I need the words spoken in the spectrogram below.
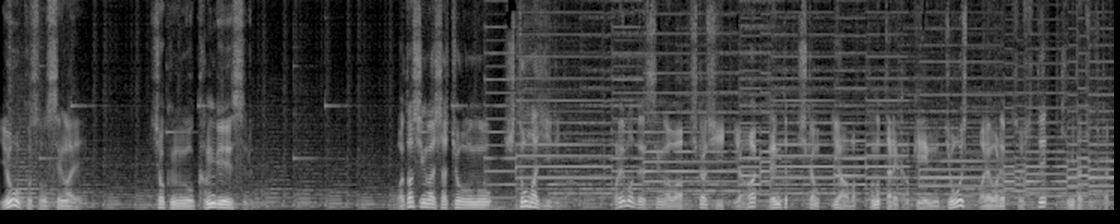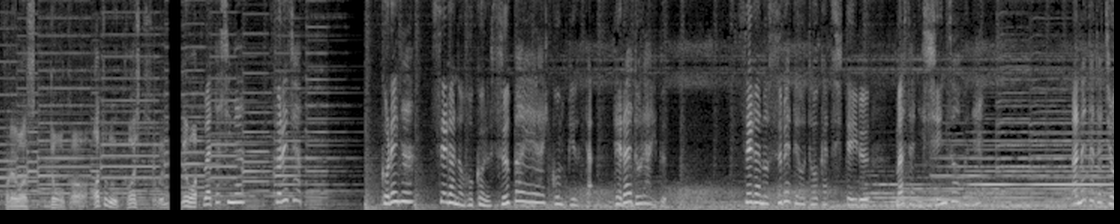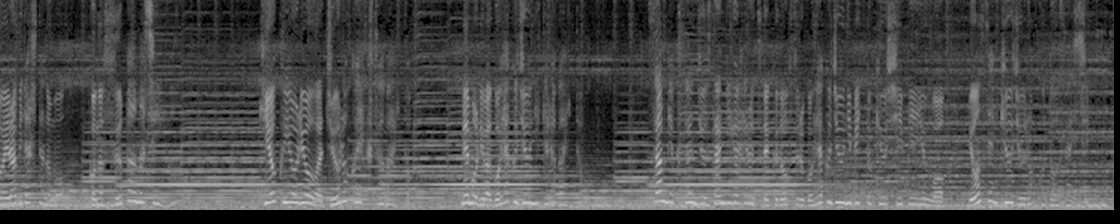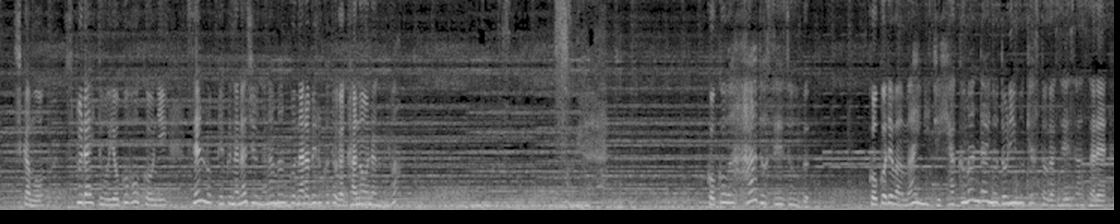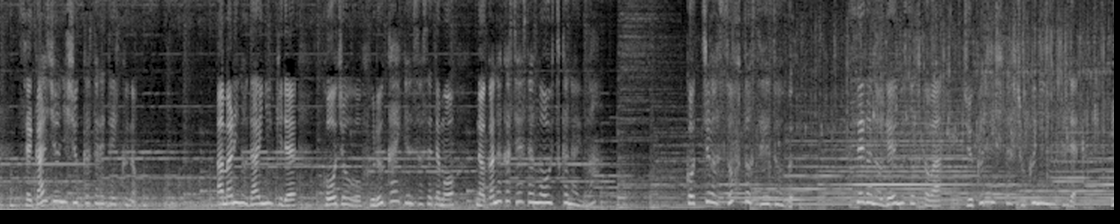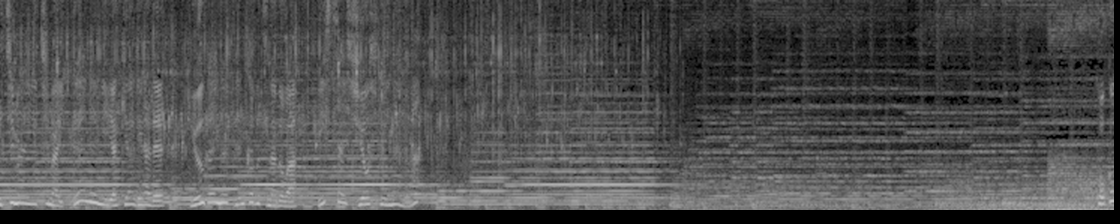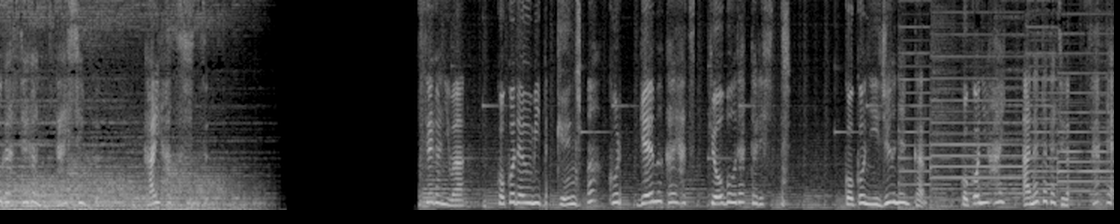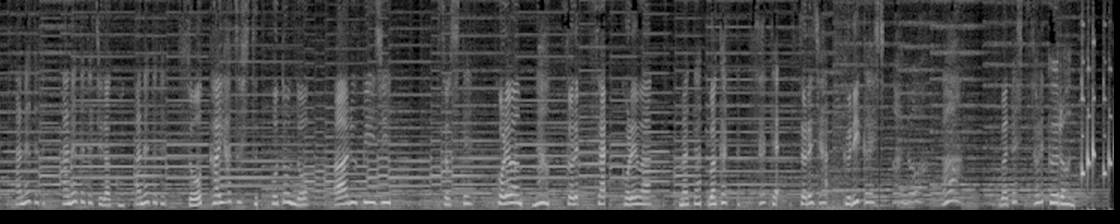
ようこそセガへ諸君を歓迎する。私が社長の人混じりだ。これまでセガはしかしやはり全体しかもいわばこの誰かゲーム上司我々そして君たち二人これはどうか後の詳しくそれでは。私がそれじゃ。これがセガの誇るスーパー AI コンピュータテラドライブ。セガの全てを統括しているまさに心臓部ね。あなたたちを選び出したのもこのスーパーマシンよ。記憶容量は 16EB メモリは 512TB 333GHz で駆動する512ビット級 CPU を4096個搭載ししかもスプライトを横方向に1677万個並べることが可能なのよ。すげえ。ここはハード製造部ここでは毎日100万台のドリームキャストが生産され世界中に出荷されていくの。あまりの大人気で工場をフル回転させてもなかなか生産が追いつかないわ。こっちはソフト製造部。セガのゲームソフトは熟練した職人の手で一枚一枚丁寧に焼き上げられ有害な添加物などは一切使用していないわ。ここがセガの最新部。開発室。セガにはここで生み現実あこれゲーム開発凶暴だったりしここ20年間ここに入っあなたたちがさてあなたたあなたたちがこあなたたそう開発室ほとんど RPG そしてこれはなおそれさこれはまた分かった。さてそれじゃ繰り返し。あの。ああ私それプロに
